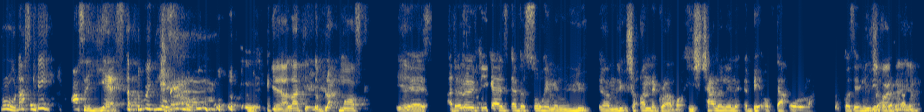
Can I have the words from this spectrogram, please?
Bro, that's Kane. I say yes. Yeah, I like it. The black mask. Yeah, Yeah. I don't know if you guys ever saw him in Lu- um, Lucha Underground, but he's channeling a bit of that aura. Because in He's a Lucha bad guy, Underground,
